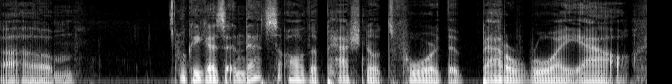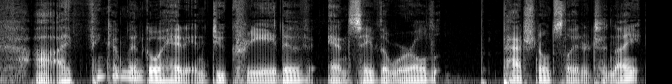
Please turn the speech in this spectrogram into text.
Um, Okay, guys, and that's all the patch notes for the Battle Royale. Uh, I think I'm going to go ahead and do creative and save the world patch notes later tonight.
